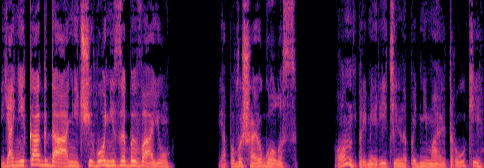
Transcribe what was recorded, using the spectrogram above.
«Я никогда ничего не забываю!» Я повышаю голос. Он примирительно поднимает руки.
